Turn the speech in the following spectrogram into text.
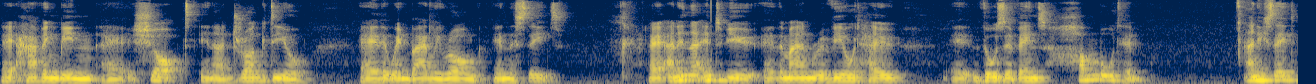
having been shot in a drug deal that went badly wrong in the States. Uh, and in that interview, uh, the man revealed how uh, those events humbled him. And he said,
